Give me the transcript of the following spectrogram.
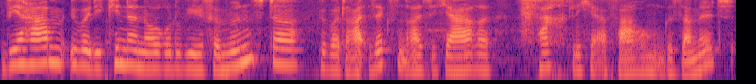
Wir haben über die Kinderneurologiehilfe Münster über 36 Jahre fachliche Erfahrungen gesammelt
